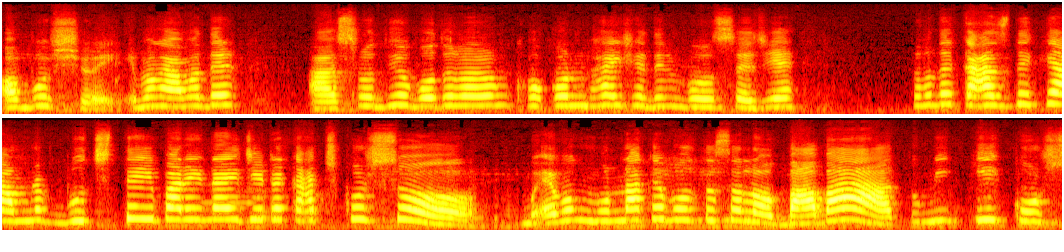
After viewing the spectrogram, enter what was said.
অবশ্যই। এবং আমাদের শ্রদ্ধেয় বদল আলম খোকন ভাই সেদিন বলছে যে তোমাদের কাজ দেখে আমরা বুঝতেই পারি নাই যে এটা কাজ করছ। এবং মুন্নাকে বলতেছিল বাবা তুমি কি করছ?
